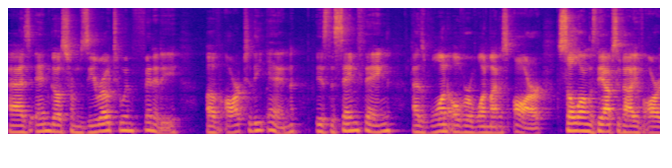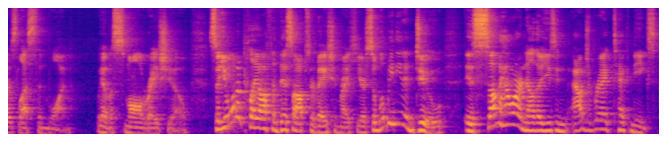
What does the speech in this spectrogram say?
as n goes from 0 to infinity of r to the n is the same thing as 1 over 1 minus r, so long as the absolute value of r is less than 1 we have a small ratio. So you want to play off of this observation right here. So what we need to do is somehow or another using algebraic techniques,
